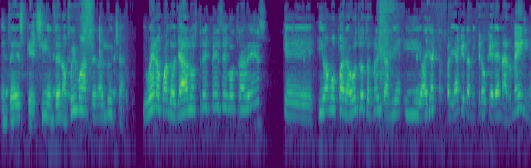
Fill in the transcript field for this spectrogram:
entonces que sí, entonces nos fuimos a entrenar lucha. Y bueno, cuando ya a los tres meses otra vez que íbamos para otro torneo y también, y vaya casualidad que también creo que era en Armenia,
